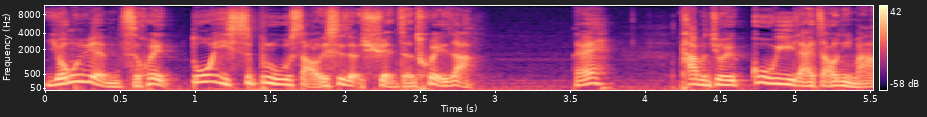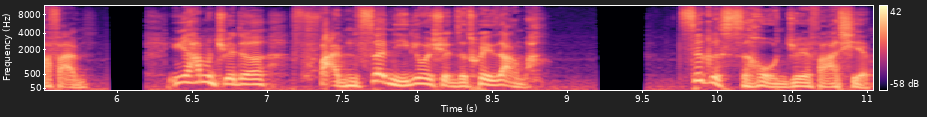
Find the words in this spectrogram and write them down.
永远只会多一事不如少一事的选择退让，哎，他们就会故意来找你麻烦，因为他们觉得反正你一定会选择退让嘛。这个时候你就会发现，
